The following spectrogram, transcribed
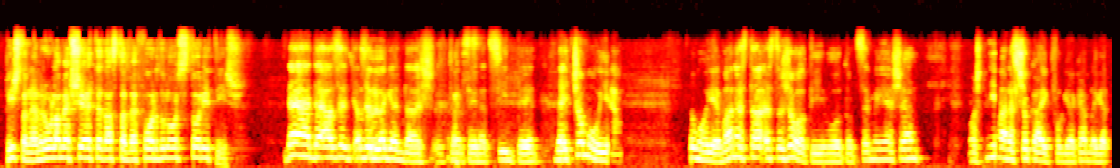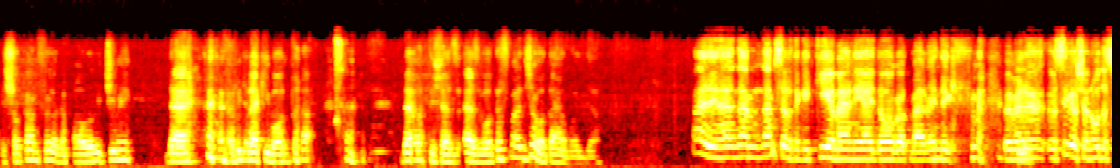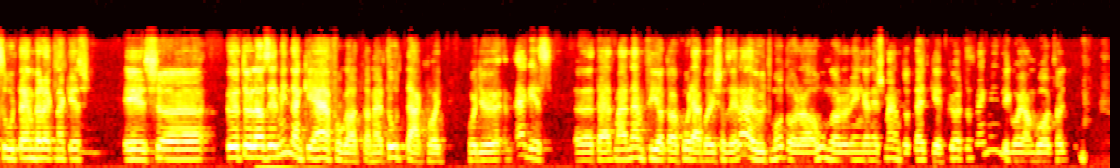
Pista, nem róla mesélted azt a beforduló sztorit is? De, de az egy, az egy legendás történet szintén, de egy csomó ilyen, csomó ilyen van, ezt a, ezt a Zsolti volt ott személyesen, most nyilván ezt sokáig fogják emlegetni sokan, főleg a Paulovicsimi, de ugye neki mondta. De ott is ez, ez volt, ezt már Zsolt elmondja. Hát én nem, nem szeretek itt kiemelni egy dolgot, mert mindig, mert ő, ő szívesen odaszúrt embereknek, és, és őtől azért mindenki elfogadta, mert tudták, hogy, hogy ő egész, tehát már nem fiatal korában is azért ráült motorra a Hungaroringen, és ment ott egy-két kört, az még mindig olyan volt, hogy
